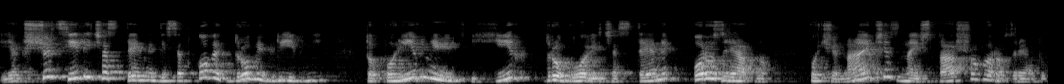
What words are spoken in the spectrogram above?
Якщо цілі частини десяткових дробів рівні, то порівнюють їх дробові частини порозрядно, починаючи з найстаршого розряду,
